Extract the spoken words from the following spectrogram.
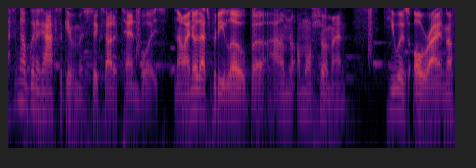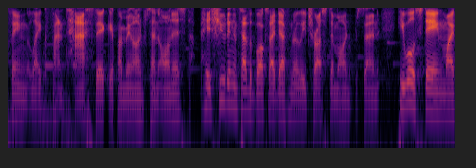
I think I'm gonna have to give him a six out of ten, boys. Now I know that's pretty low, but I'm not, I'm not sure, man. he was all right, nothing like fantastic. If I'm being 100% honest, his shooting inside the box, I definitely trust him 100%. He will stay in my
